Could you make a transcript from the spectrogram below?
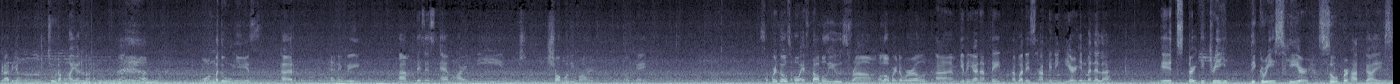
Grabe yung tsura ko ngayon mukhang madungis. But anyway um, this is MRT Shaw Boulevard okay so for those OFWs from all over the world, I'm giving you an update of what is happening here in Manila. It's 33 degrees here. Super hot guys.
